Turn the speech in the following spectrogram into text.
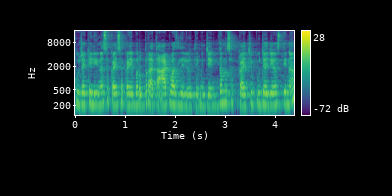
पूजा केली ना सकाळी सकाळी बरोबर आता आठ वाजलेले होते म्हणजे एकदम सकाळची पूजा जी असते ना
